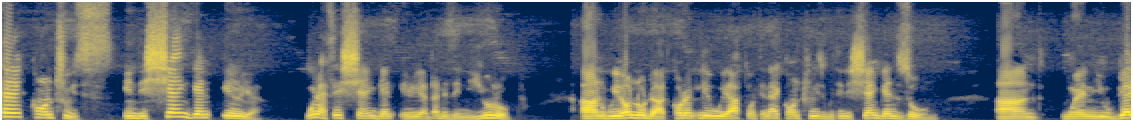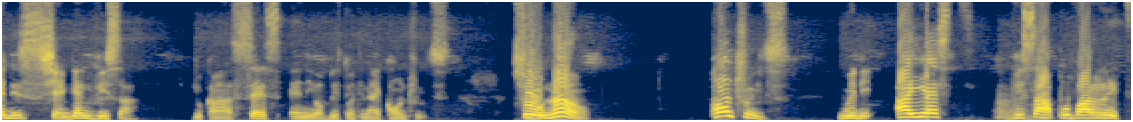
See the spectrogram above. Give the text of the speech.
10 countries in the Schengen area. When I say Schengen area, that is in Europe. And we all know that currently we have 29 countries within the Schengen zone. And when you get this Schengen visa, you can access any of these 29 countries. So now, countries with the highest visa approval rate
